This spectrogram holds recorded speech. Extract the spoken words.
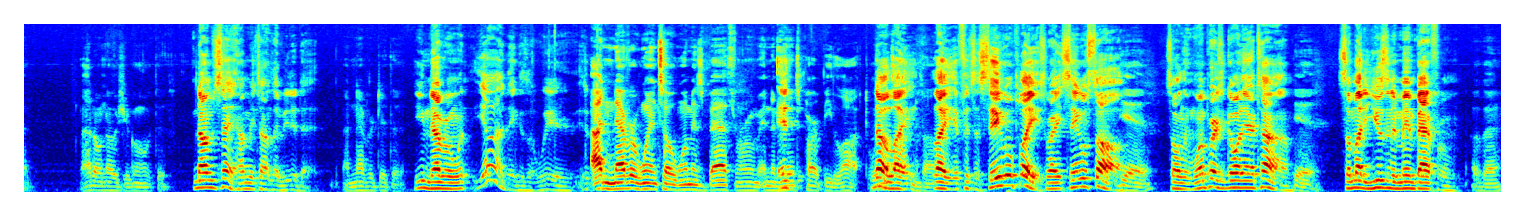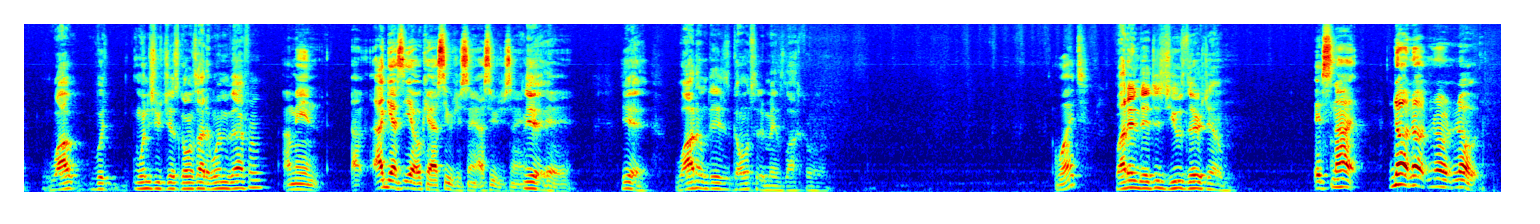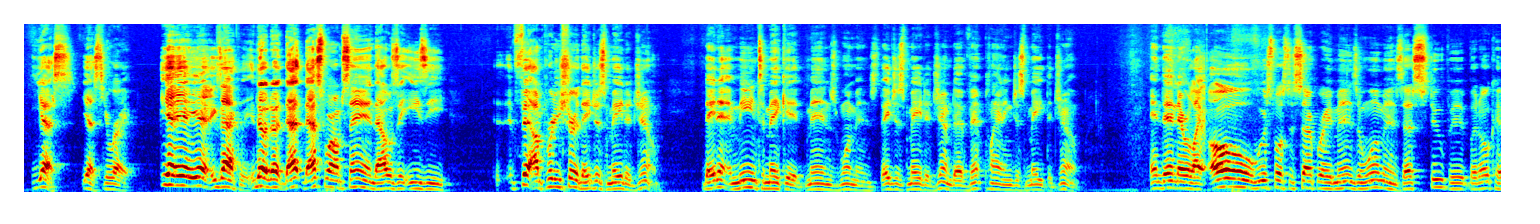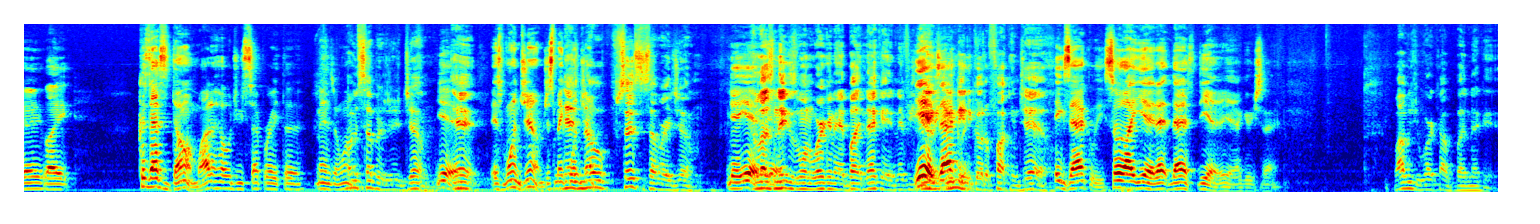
I don't know what you're going with this. No, I'm just saying. How many times have you did that? I never did that. You never went. Y'all niggas are weird. It- I never went into a women's bathroom and the It- men's part be locked. What no, like like if it's a single place, right? Single stall. yeah, So only one person going there at a time. yeah, Somebody using the men's bathroom. okay. Why would wouldn't you just go inside the women's bathroom? I mean, I, I guess yeah. Okay, I see what you're saying. I see what you're saying. Yeah. yeah. yeah. Yeah. Why don't they just go into the men's locker room? What? Why didn't they just use their gym? It's not. No, no, no, no. Yes, yes, you're right. Yeah, yeah, yeah, exactly. No, no, that that's where I'm saying that was an easy fit. I'm pretty sure they just made a gym. They didn't mean to make it men's, women's. They just made a gym. The event planning just made the gym. And then they were like, "Oh, we're supposed to separate men's and women's. That's stupid, but okay." Like, cause that's dumb. Why the hell would you separate the men's and women's? separate your gym. Yeah, And it's one gym. Just make there's one gym. no sense to separate gym. yeah, yeah. Unless yeah. niggas want working at butt naked, and if you Yeah, do, exactly. you need to go to fucking jail. Exactly. So like, yeah, that that's yeah, yeah. I get what you're saying. Why would you work out butt naked?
